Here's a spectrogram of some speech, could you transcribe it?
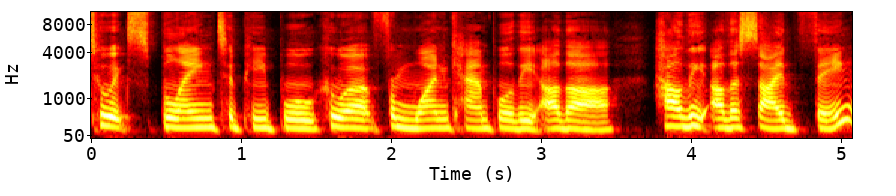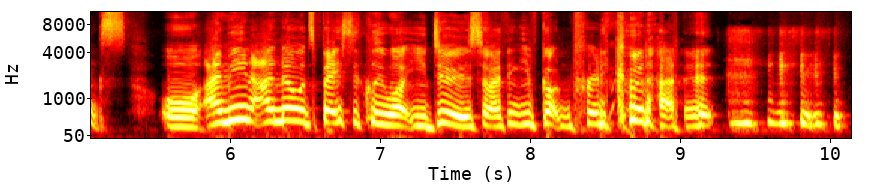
to explain to people who are from one camp or the other? How the other side thinks? Or, I mean, I know it's basically what you do, so I think you've gotten pretty good at it.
